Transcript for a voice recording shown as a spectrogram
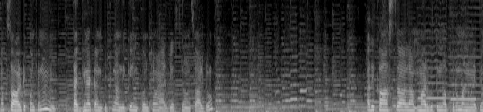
నాకు సాల్ట్ కొంచెం తగ్గినట్టు అనిపించింది అందుకే ఇంకొంచెం యాడ్ చేస్తున్నాను సాల్ట్ అది కాస్త అలా మరుగుతున్నప్పుడు మనమైతే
